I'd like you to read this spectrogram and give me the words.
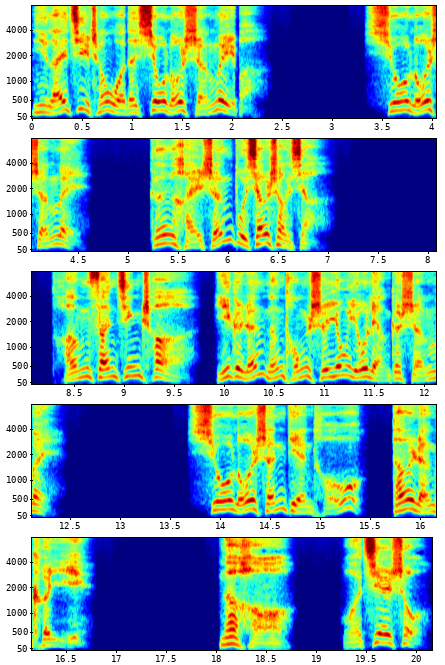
你来继承我的修罗神位吧。”修罗神位跟海神不相上下。唐三惊诧：一个人能同时拥有两个神位？修罗神点头，当然可以。那好，我接受。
